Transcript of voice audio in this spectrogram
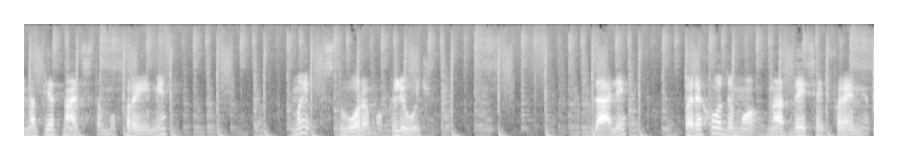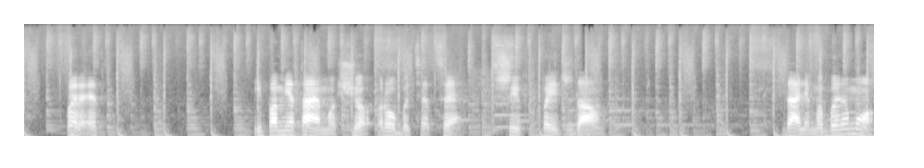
на 15 му фреймі ми створимо ключ. Далі переходимо на 10 фреймів вперед. І пам'ятаємо, що робиться це Shift Page Down. Далі ми беремо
